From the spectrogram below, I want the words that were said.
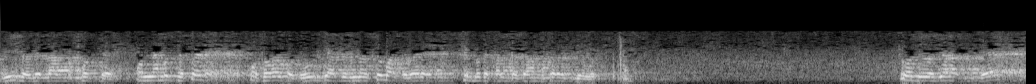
صدیق رضی اللہ عنہ خود تھے۔ ان نے مجھ سے پہلے اس عورت کو ڈھونڈ کیا پھر میں صبح سویرے خدمت خل کا کام مقرر کیے ہوئے۔ تو جو ہے،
